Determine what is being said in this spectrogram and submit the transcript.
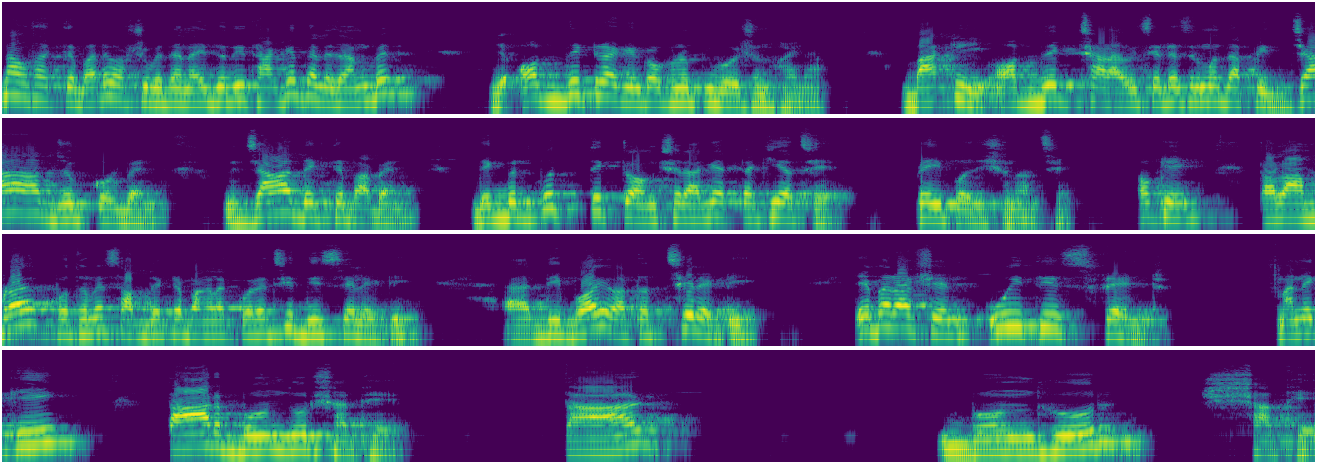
নাও থাকতে পারে, অসুবিধা নাই। যদি থাকে, তাহলে জানবেন যে অবজেক্টের আগে কখনো প্রিপোজিশন হয় না। বাকি অবজেক্ট ছাড়া ওই সেন্টেন্সের মধ্যে আপনি যা যোগ করবেন যা দেখতে পাবেন, দেখবেন প্রত্যেকটা অংশের আগে একটা কি আছে? প্রেই পজিশন আছে। ওকে তাহলে আমরা প্রথমে সাবজেক্টে বাংলা করেছি দি ছেলেটি দি বয় অর্থাৎ ছেলেটি এবার আসেন উইথ হিজ ফ্রেন্ড মানে কি? তার বন্ধুর সাথে। তার বন্ধুর সাথে।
